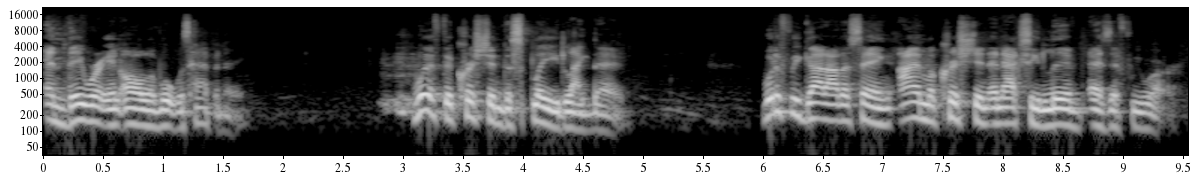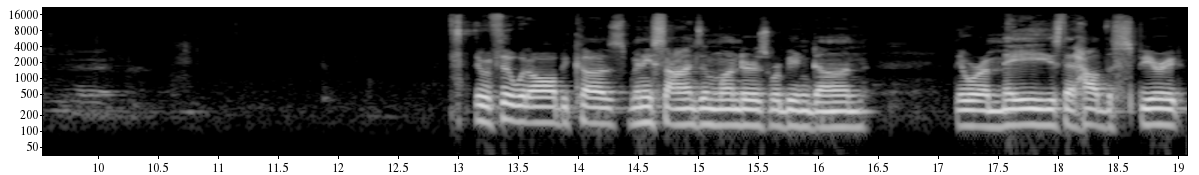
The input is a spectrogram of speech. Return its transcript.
and they were in all of what was happening. What if the Christian displayed like that? What if we got out of saying, I'm a Christian, and actually lived as if we were? They were filled with awe because many signs and wonders were being done. They were amazed at how the Spirit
